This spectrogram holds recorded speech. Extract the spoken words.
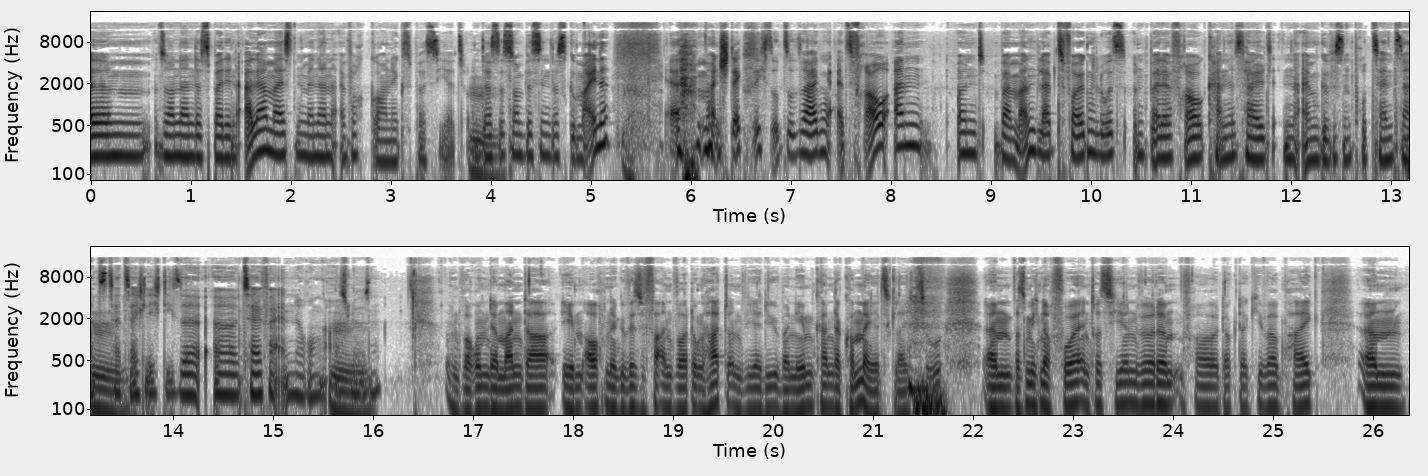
ähm, sondern dass bei den allermeisten Männern einfach gar nichts passiert. Und mhm. das ist so ein bisschen das Gemeine. Äh, man steckt sich sozusagen als Frau an, und beim Mann bleibt es folgenlos und bei der Frau kann es halt in einem gewissen Prozentsatz mhm. tatsächlich diese äh, Zellveränderung mhm. auslösen. Und warum der Mann da eben auch eine gewisse Verantwortung hat und wie er die übernehmen kann, da kommen wir jetzt gleich zu. Ähm, was mich noch vorher interessieren würde, Frau Dr. Kiva Peik, ähm,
